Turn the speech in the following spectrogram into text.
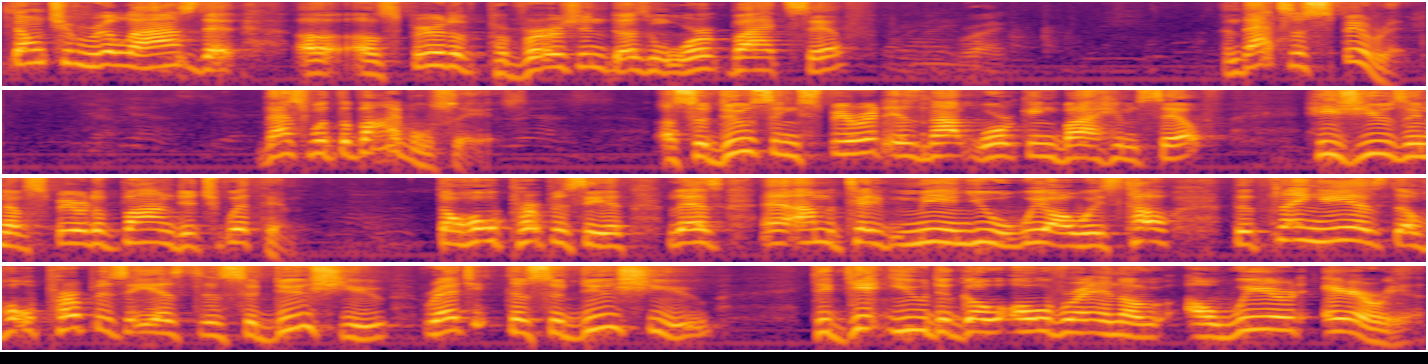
Don't you realize that a, a, spirit of perversion doesn't work by itself? And that's a spirit. That's what the Bible says. A seducing spirit is not working by himself. He's using a spirit of bondage with him. The whole purpose is, Les, I'm going to tell you, me and you, we always talk. The thing is, the whole purpose is to seduce you, Reggie, to seduce you, to get you to go over in a, a weird area.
